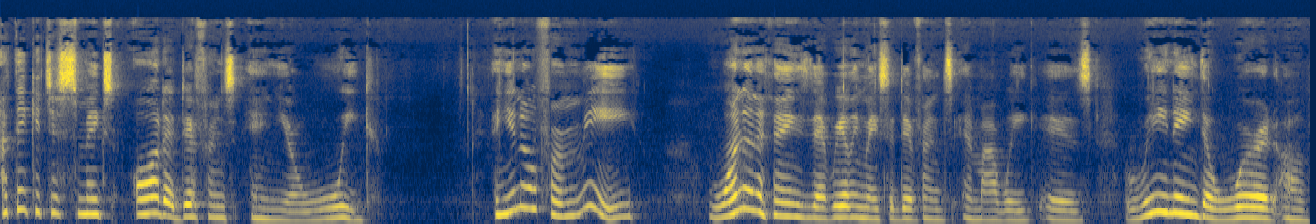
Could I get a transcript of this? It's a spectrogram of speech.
I think it just makes all the difference in your week. And you know, for me, one of the things that really makes a difference in my week is reading the Word of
